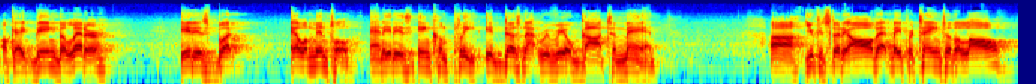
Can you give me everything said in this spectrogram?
Okay, being the letter, it is but elemental and it is incomplete. It does not reveal God to man. Uh, you can study all that may pertain to the law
